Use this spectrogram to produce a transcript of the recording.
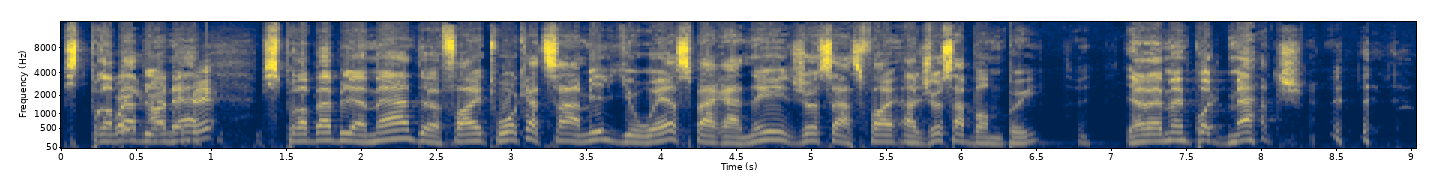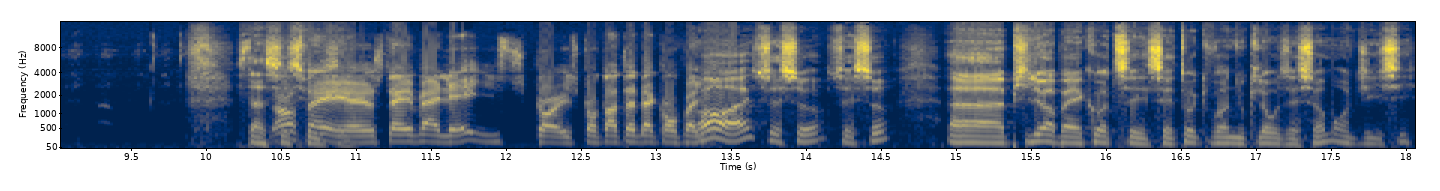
Puis probablement, Oui, probablement de faire 300-400 000 US par année juste à se faire, à- juste à bumper. Il n'y avait même pas de match. C'est assez c'était euh, c'était un valet. Il, se contentait d'accompagner. Ah ouais, c'est ça, c'est ça. Euh, puis là, ben écoute, c'est c'est toi qui vas nous closer ça, mon GC.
